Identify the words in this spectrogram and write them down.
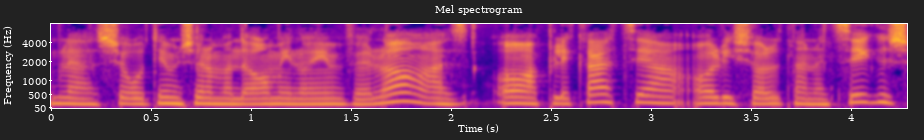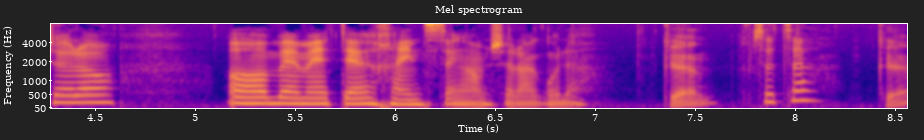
לשירותים של מדור מילואים ולא, אז או אפליקציה, או לשאול את הנציג שלו, או באמת דרך האינסטגרם של האגודה. כן, פצצה. כן.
